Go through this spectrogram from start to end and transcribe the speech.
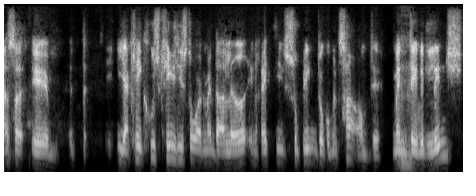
altså, øh, jeg kan ikke huske hele historien, men der er lavet en rigtig sublim dokumentar om det. Men mm. David Lynch,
